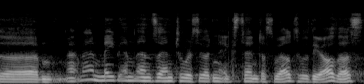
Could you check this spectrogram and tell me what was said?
um, and maybe and, and, then to a certain extent as well to the others.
